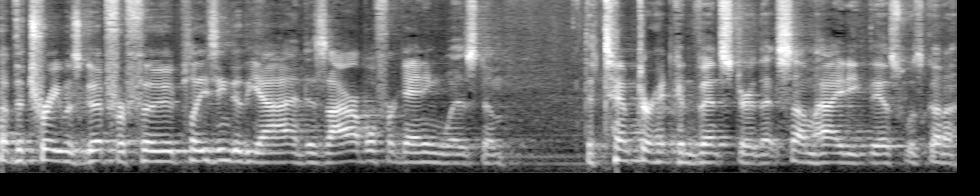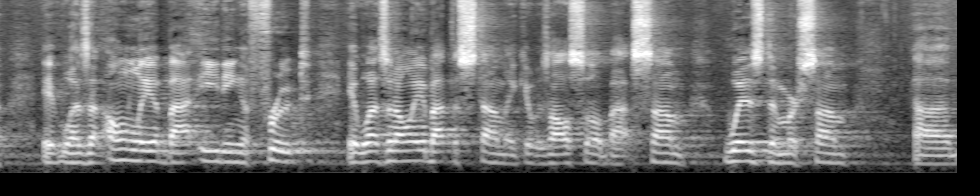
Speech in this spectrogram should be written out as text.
of the tree was good for food, pleasing to the eye, and desirable for gaining wisdom. The tempter had convinced her that somehow eating this was going to, it wasn't only about eating a fruit, it wasn't only about the stomach, it was also about some wisdom or some uh,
